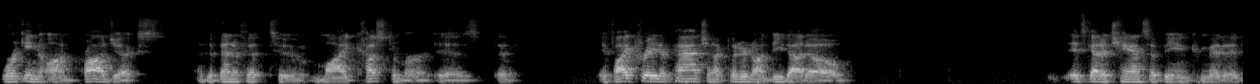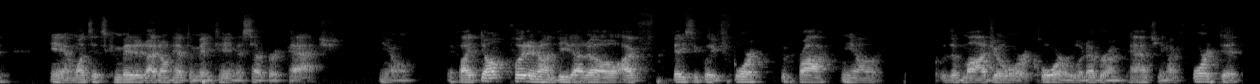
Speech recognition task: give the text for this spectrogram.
working on projects, the benefit to my customer is if if I create a patch and I put it on D.O, it's got a chance of being committed. And once it's committed, I don't have to maintain a separate patch. You know, if I don't put it on D.O, I've basically forked the proc, you know, the module or core or whatever I'm patching. I've forked it,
